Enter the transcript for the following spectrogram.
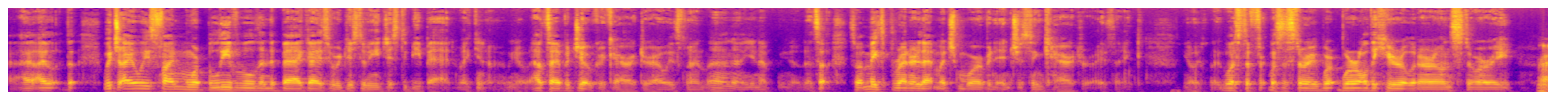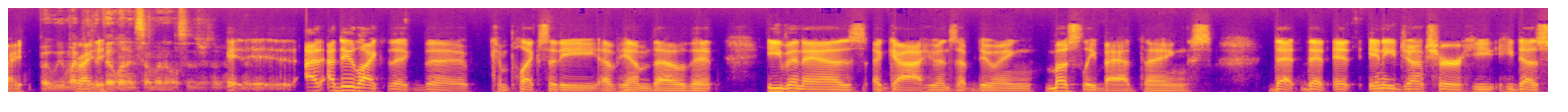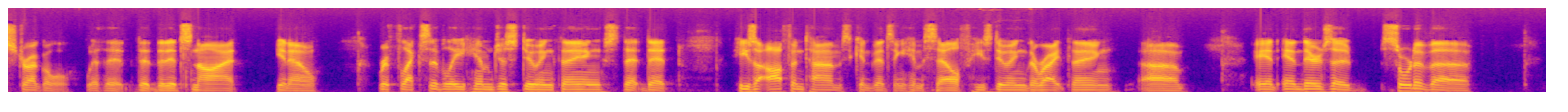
I, I the, which I always find more believable than the bad guys who are just doing it just to be bad. Like you know, you know, outside of a Joker character, I always find, oh no, you're not, you know, that's so it makes Brenner that much more of an interesting character. I think. You know, what's the what's the story? We're, we're all the hero in our own story, right? But we might right. be the villain in someone else's or something. It, it, I, I do like the the complexity of him, though. That even as a guy who ends up doing mostly bad things that that at any juncture he he does struggle with it that that it's not you know reflexively him just doing things that that he's oftentimes convincing himself he's doing the right thing. Um, and and there's a sort of a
